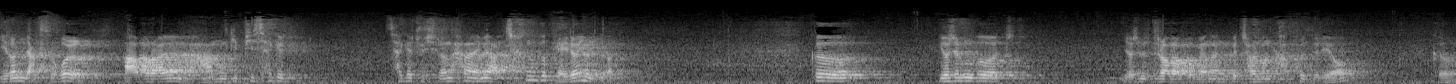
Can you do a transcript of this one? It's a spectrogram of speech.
이런 약속을 아브라함의 마음 깊이 새겨, 새겨주시는 하나님의 참 그 배려입니다. 그, 요즘 그, 요즘 드라마 보면은 그 젊은 커플들이요, 그,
